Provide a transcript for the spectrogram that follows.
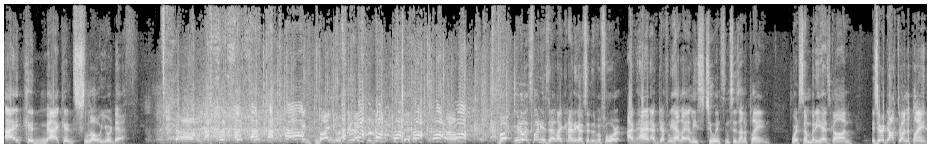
I could I could slow your death. Um, I could buy you a few extra minutes. Um, but you know what's funny is that like, and I think I've said this before. I've had, I've definitely had like at least two instances on a plane where somebody has gone. Is there a doctor on the plane?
